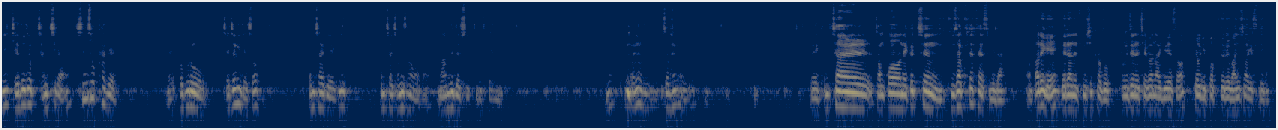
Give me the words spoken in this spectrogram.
이 제도적 장치가 신속하게 네, 법으로 제정이 돼서 검찰 개혁이 검찰 정상화가 마무리될 수 있기를 기대합니다. 아니요, 전할 말요. 네, 검찰 정권의 끝은 군사 쿠데타였습니다. 어, 빠르게 내란을 종식하고 경제를 재건하기 위해서 개혁 입법들을 완수하겠습니다.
